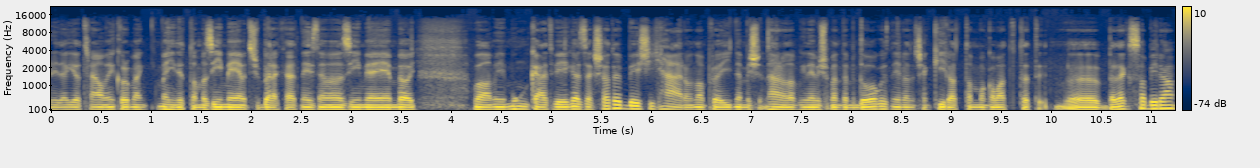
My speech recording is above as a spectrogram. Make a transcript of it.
ideg jött rám, amikor meg, megnyitottam az e-mailemet, és bele kellett néznem az e-mailjembe, hogy valami munkát végezzek, stb. És így három napra így nem is, három napig nem is mentem dolgozni, rendesen kirattam magamat tehát Belegszabira,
